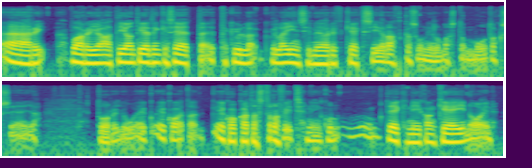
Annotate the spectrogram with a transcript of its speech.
äärivariaatio on tietenkin se, että, että kyllä, kyllä insinöörit keksii ratkaisun ilmastonmuutokseen ja torjuu ekokatastrofit niin kuin tekniikan keinoin –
